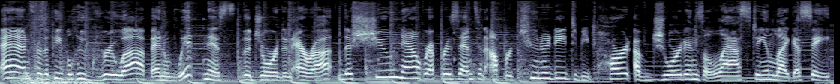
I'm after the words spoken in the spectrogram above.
And for the people who grew up and witnessed the Jordan era, the shoe now represents an opportunity to be part of Jordan's lasting legacy.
